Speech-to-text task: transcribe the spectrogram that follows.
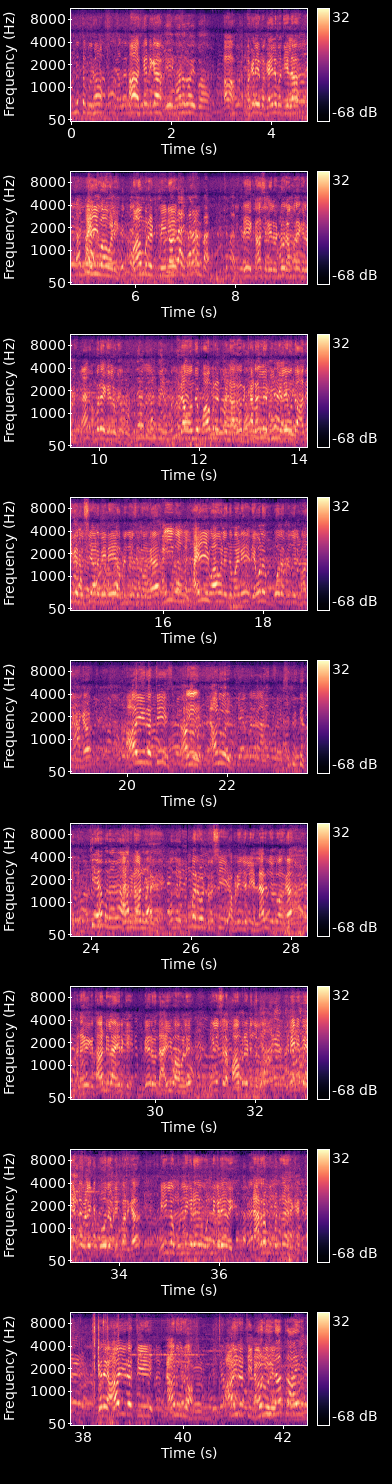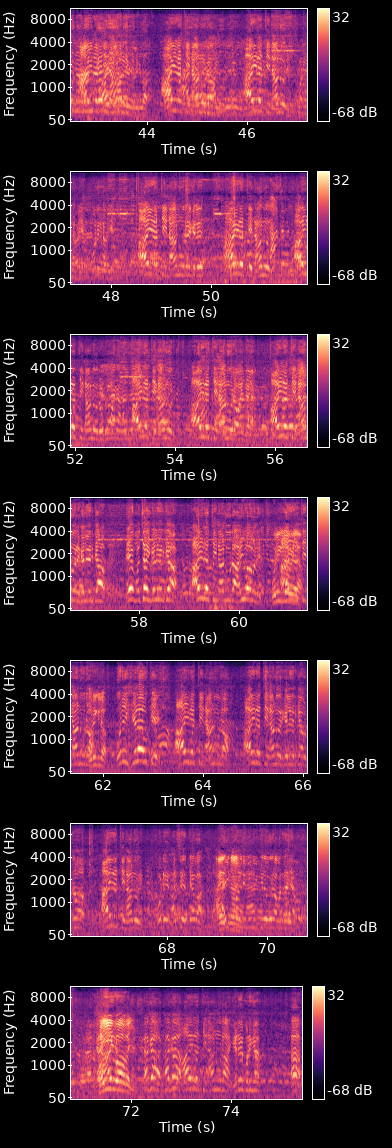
முன்னூத்தம்பது ரூபா. ஆ கேட்டுக்க. ஆ மகளே நம்ம கையில பத்தியெல்லாம் ஐவாவணி பாம்பரட் மீன். டேய் காசு கையில இன்னொரு ரூபாய் கையில ரூபாய் கையில இதான் வந்து பாம்பரட் மீன். அதாவது கடல்ல மீன்களே வந்து அதிக ருசியான மீன் அப்படின்னு சொல்லி சொல்லுவாங்க. ஐ வாவல் இந்த மீன். இது எவ்வளவுக்கு போகுது அப்படின்னு சொல்லி பாத்துக்கிறீங்க ஆயிரத்தி நானூறு. நான் நான் பண்ணுங்க. நம்பர் ஒன் ருசி அப்படின்னு சொல்லி எல்லாரும் சொல்லுவாங்க. ஆனா இதுக்கு தாண்டிலாம் இருக்கு. பேர் வந்து ஐ வாவல் இங்கிலீஷ்ல பாம்பரேட்னு சொல்லுவாங்க. மீன் இப்ப என்ன விலைக்கு போகுது அப்படின்னு பாருங்க. மீன்ல முள்ளு கிடையாது ஒண்ணு கிடையாது. நரம்பு மட்டும் தான் இருக்கு ஆயிரத்தி நானூறு ஆயிரத்தி நானூறு. ஆயிரத்தி நானூறு ஆயிரத்தி நானூறு. ஆயிரத்தி நானூறு. போடுங்க நம்பிய போடுங்க நம்பிய. ஆயிரத்தி நானூறுகள் ஆயிரத்தி நானூறு. ஆயிரத்தி நானூறு ஆயிரத்தி நானூறு. ஆயிரத்தி நானூறு வாங்கி தரேன் ஆயிரத்தி நானூறு கேள்வி இருக்கா ஏ மச்சான் கேள்வி இருக்கா ஆயிரத்தி நானூறு ஐவாவளி ஒரு கிலோ. ஆயிரத்தி நானூறு. ஒரு கிலோ. ஒரு கிலோவுக்கு ஆயிரத்தி நானூறு. ஆயிரத்தி நானூறு கேள்வி இருக்கா விட்டுருவா ஆயிரத்தி நானூறு. போட்டு அரிசி தேவா. மீன் விற்கிறவர் அவர் தான் கைவாவல். காக்கா காக்கா ஆயிரத்தி நானூறா. எடை போடுங்க. ஆ.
